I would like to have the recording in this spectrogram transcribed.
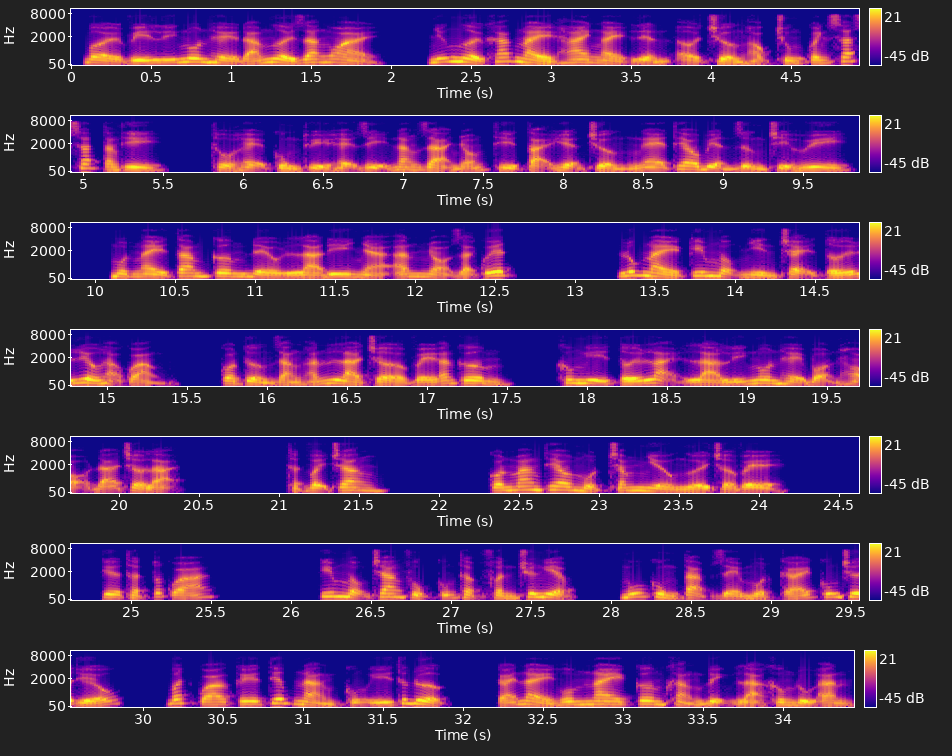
Bởi vì lý ngôn hề đám người ra ngoài, những người khác này hai ngày liền ở trường học chung quanh sát sát tăng thi, thổ hệ cùng thủy hệ dị năng giả nhóm thì tại hiện trường nghe theo biển rừng chỉ huy, một ngày tam cơm đều là đi nhà ăn nhỏ giải quyết. Lúc này Kim Mộng nhìn chạy tới Liêu Hạ Quảng, còn tưởng rằng hắn là trở về ăn cơm, không nghĩ tới lại là lý ngôn hề bọn họ đã trở lại. Thật vậy chăng? Còn mang theo một trăm nhiều người trở về. kia thật tốt quá. Kim Mộng trang phục cũng thập phần chuyên nghiệp, mũ cùng tạp dề một cái cũng chưa thiếu, bất quá kế tiếp nàng cũng ý thức được, cái này hôm nay cơm khẳng định là không đủ ăn.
